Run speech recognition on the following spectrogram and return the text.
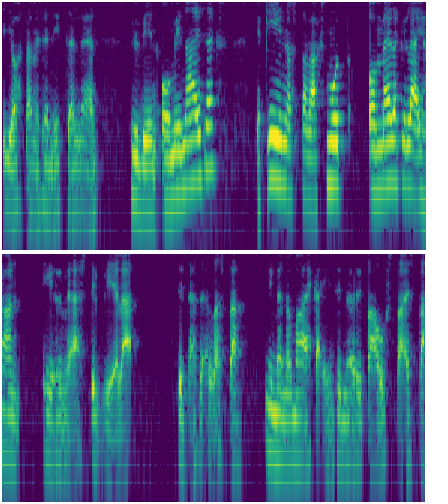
johtamisen itselleen hyvin ominaiseksi ja kiinnostavaksi, mutta on meillä kyllä ihan hirveästi vielä sitä sellaista nimenomaan ehkä insinööritaustaista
